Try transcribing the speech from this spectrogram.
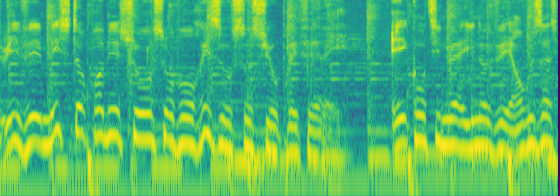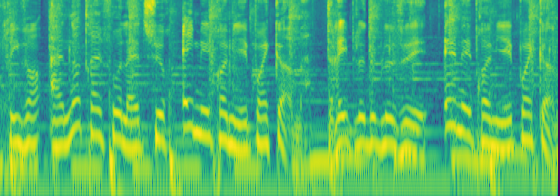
Suivez Mister Premier Show sur vos réseaux sociaux préférés. Et continuez à innover en vous inscrivant à notre infolette sur aimerpremier.com. www.aimerpremier.com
